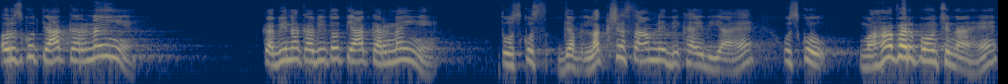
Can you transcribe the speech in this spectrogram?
और उसको त्याग करना ही है। कभी ना कभी तो त्याग करना ही है। तो उसको जब लक्ष्य सामने दिखाई दिया है, उसको वहाँ पर पहुँचना है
